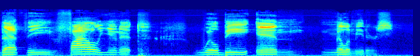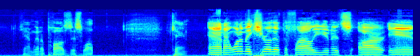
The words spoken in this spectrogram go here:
that the file unit will be in millimeters. Okay, I'm going to pause this while. Okay, and I want to make sure that the file units are in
